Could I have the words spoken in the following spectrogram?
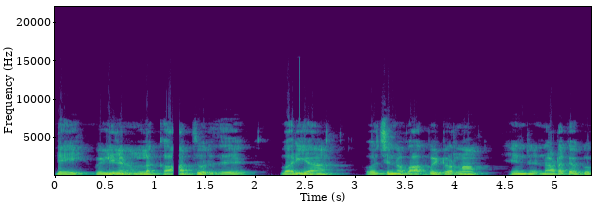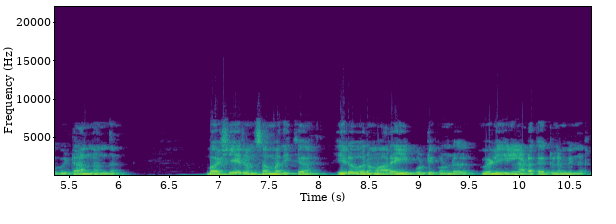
டேய் வெளியில் நல்லா காற்று வருது. வரியா? ஒரு சின்ன வாக் போயிட்டு வரலாம் என்று நடக்க கூப்பிட்டான் நந்தன். பஷீரும் சம்மதிக்க இருவரும் அறையை பூட்டி கொண்டு வெளியில் நடக்க கிளம்பினர்.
